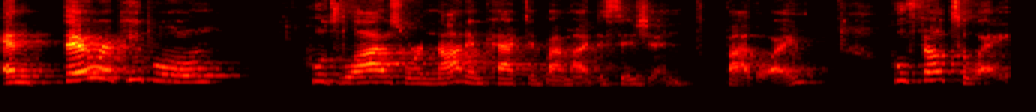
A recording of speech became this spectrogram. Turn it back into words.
And there were people whose lives were not impacted by my decision, by the way who felt away.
